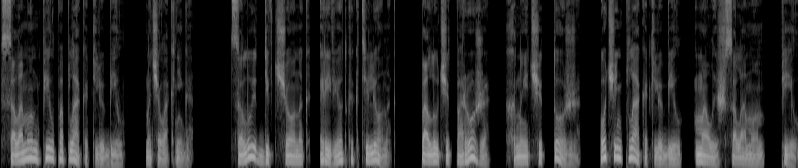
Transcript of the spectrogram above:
«Соломон пил поплакать любил», — начала книга. «Целует девчонок, ревет, как теленок. Получит по роже, хнычет тоже. Очень плакать любил, малыш Соломон пил».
